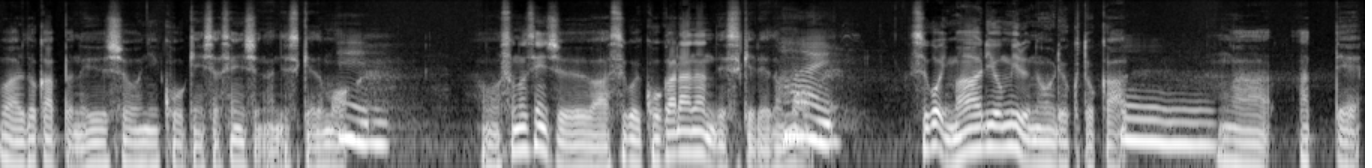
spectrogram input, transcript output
ワールドカップの優勝に貢献した選手なんですけども、えー、その選手はすごい小柄なんですけれども、はい、すごい周りを見る能力とかがあって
